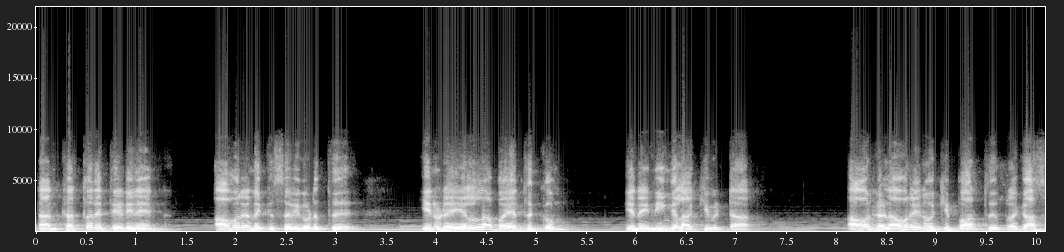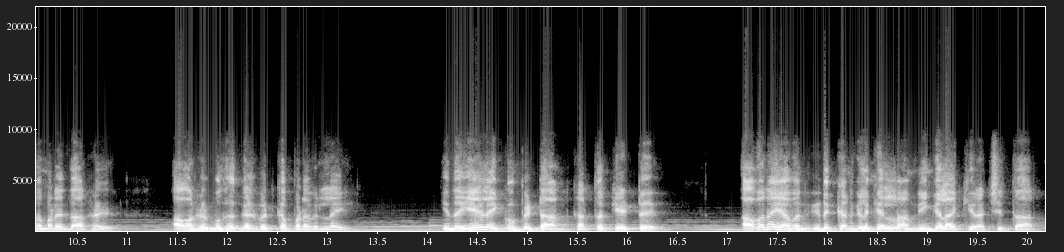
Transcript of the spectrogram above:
நான் கர்த்தரை தேடினேன். அவர் எனக்கு செவி கொடுத்து என்னுடைய எல்லா பயத்துக்கும் என்னை நீங்களாக்கிவிட்டார். அவர்கள் அவரை நோக்கி பார்த்து பிரகாசம் அடைந்தார்கள் அவர்கள் முகங்கள் வெட்கப்படவில்லை. இந்த ஏழை கூப்பிட்டான் கர்த்தர் கேட்டு அவனை அவன் இடுக்கண்களுக்கு எல்லாம் நீங்களாக்கி ரட்சித்தார்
